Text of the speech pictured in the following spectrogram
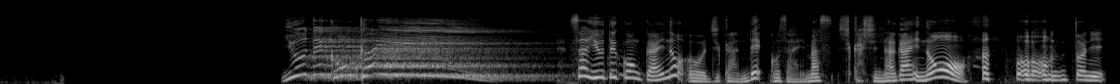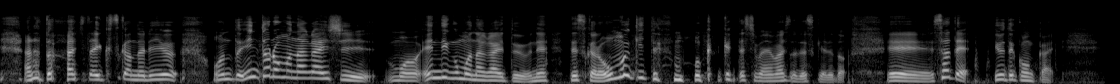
言うて今回さあ言うて今回の時間でございます。しかし長いの。本当にあなたを愛したいくつかの理由。本当イントロも長いしもうエンディングも長いというね。ですから思い切ってもうかけてしまいましたですけれど、えーさて言うて今回、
